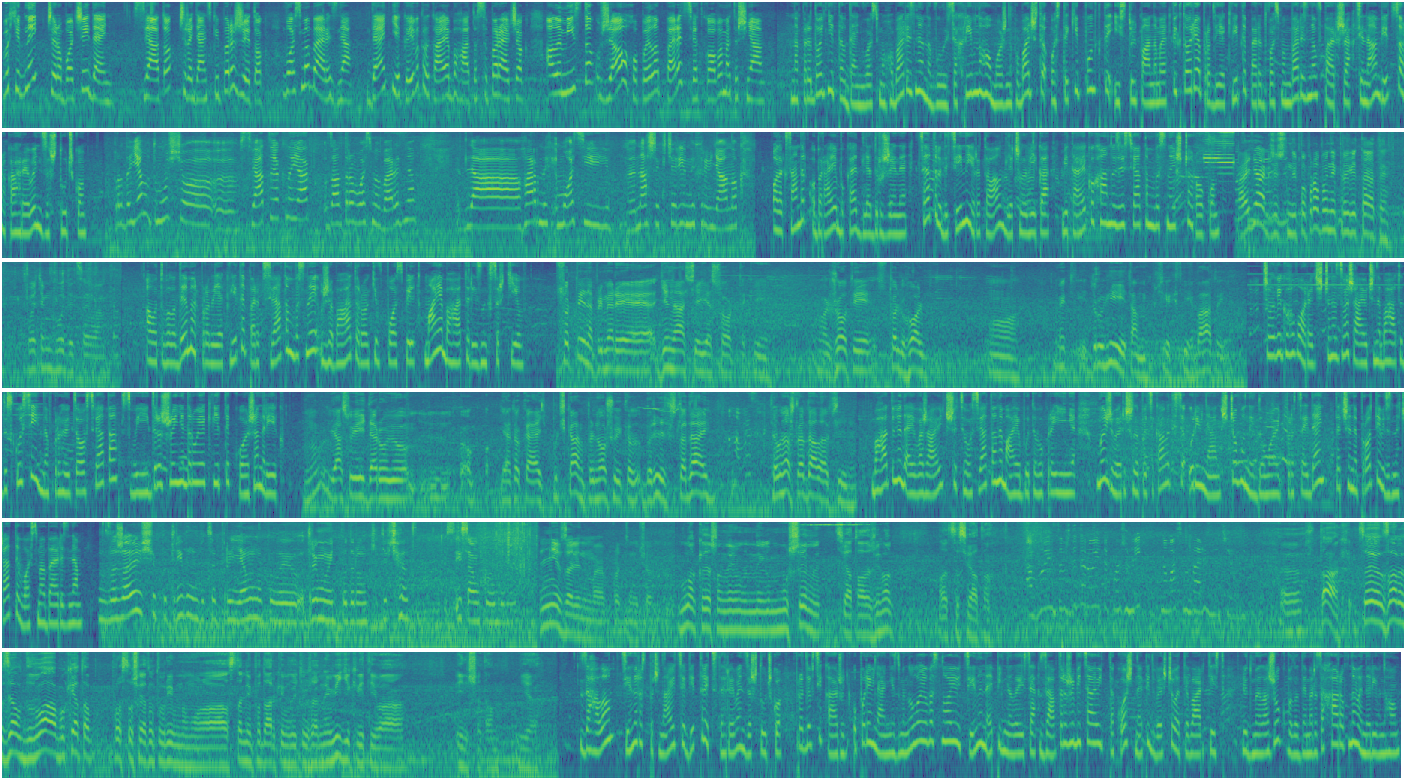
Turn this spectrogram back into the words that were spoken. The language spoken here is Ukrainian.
Вихідний чи робочий день? Свято чи радянський пережиток? 8 березня день, який викликає багато суперечок. Але місто вже охопила передсвяткова метушня. Напередодні та в день 8 березня на вулицях Рівного можна побачити ось такі пункти із тюльпанами. Вікторія продає квіти перед 8 березня вперше. Ціна від 40 гривень за штучку. Продаємо, тому що е, свято як не як, завтра 8 березня, для гарних емоцій е, наших чарівних рівнянок. Олександр обирає букет для дружини. Це традиційний ритуал для чоловіка. Вітає кохану зі святом весни щороку. А як же ж не попробуй не привітати? Потім буде це вам. А от Володимир продає квіти перед святом весни вже багато років поспіль. Має багато різних сортів. Сорти, наприклад, династія є сорт такий, о, жовтий стольгольб, о, ну і, і другі там всіх їх багато є. Чоловік говорить, що незважаючи на багато дискусій навкруги цього свята, своїй дружині дарує квіти кожен рік. Ну, я своїй дарую, я то кажуть, пучками приношу і кажу, бери, складай. Це вона складала всі. Багато людей вважають, що цього свята не має бути в Україні. Ми ж вирішили поцікавитися у рівнян, що вони думають про цей день та чи не проти відзначати 8 березня. Вважаю, що потрібно, бо це приємно, коли отримують подарунки дівчат і сам коли дають. Ні, взагалі немає проти нічого. Воно, звісно, не, не мужчин свято, але жінок, але це свято. А ви завжди даруєте кожен рік на 8 березня? Чи Е, так, це зараз взяв два букета, просто що я тут у Рівному, а останні подарки будуть вже не в віді квітів, а інше там є. Загалом ціни розпочинаються від 30 гривень за штучку. Продавці кажуть, у порівнянні з минулою весною ціни не піднялися. Завтра ж обіцяють також не підвищувати вартість. Людмила Жук, Володимир Захаров. Новини Рівного.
